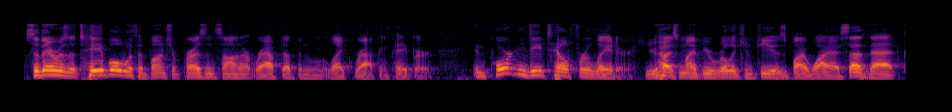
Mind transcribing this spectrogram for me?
So there was a table with a bunch of presents on it wrapped up in like wrapping paper. Important detail for later. You guys might be really confused by why I said that,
